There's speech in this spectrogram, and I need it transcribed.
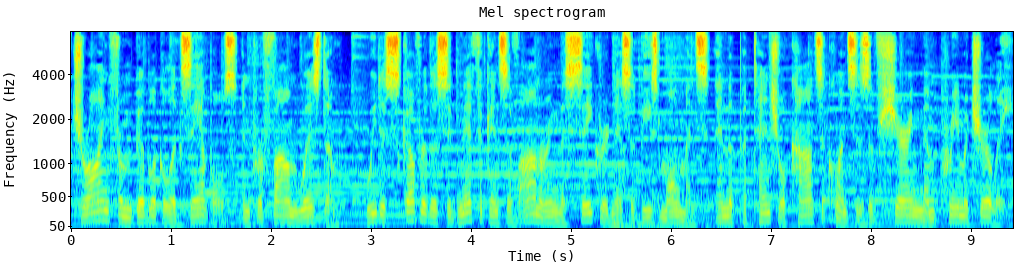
Drawing from biblical examples and profound wisdom, we discover the significance of honoring the sacredness of these moments and the potential consequences of sharing them prematurely.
